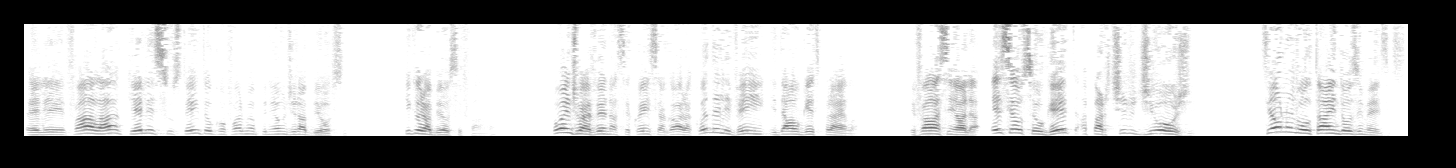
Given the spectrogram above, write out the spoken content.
ele fala que eles sustentam conforme a opinião de Rabiossi. O que, que o Rabiossi fala? Como a gente vai ver na sequência agora, quando ele vem e dá o get para ela, e fala assim, olha, esse é o seu get a partir de hoje. Se eu não voltar em 12 meses,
